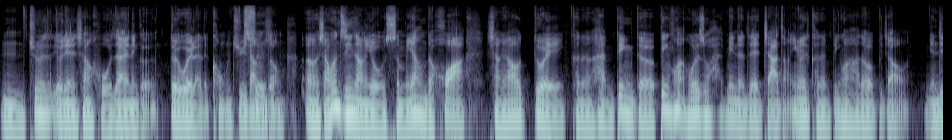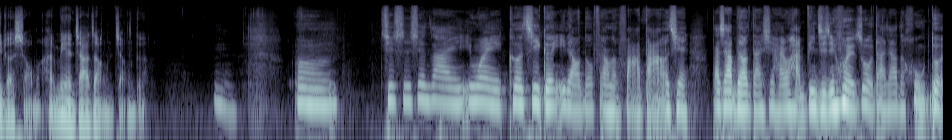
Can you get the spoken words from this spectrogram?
嗯，就是有点像活在那个对未来的恐惧当中。呃，想问执行长有什么样的话想要对可能罕病的病患，或者说罕病的这些家长，因为可能病患他都比较年纪比较小嘛，罕病的家长讲的。嗯嗯。其实现在因为科技跟医疗都非常的发达，而且大家不要担心，还有罕病基金会做大家的后盾。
